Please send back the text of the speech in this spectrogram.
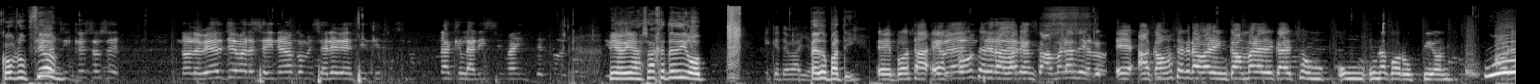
Corrupción. Que eso se... No, le voy a llevar ese dinero a la comisaría y voy a decir que eso es una clarísima intento de corrupción. Mira, mira, ¿sabes qué te digo? Y que te vayas. Pedo para ti. Eh, pues a- acabamos de grabar en cámara de que, eh, acabamos de grabar en cámara de que ha hecho un- un- una corrupción. Ahora,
